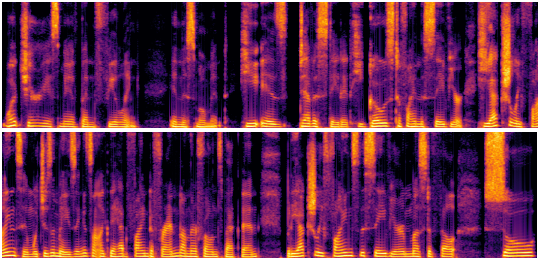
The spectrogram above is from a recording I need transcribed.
what Jairus may have been feeling in this moment. He is devastated. He goes to find the Savior. He actually finds him, which is amazing. It's not like they had find a friend on their phones back then, but he actually finds the Savior and must have felt so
